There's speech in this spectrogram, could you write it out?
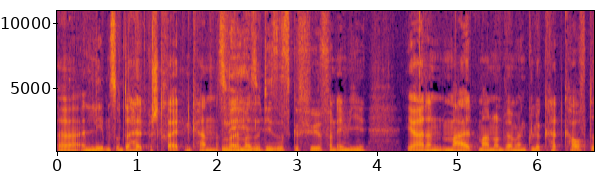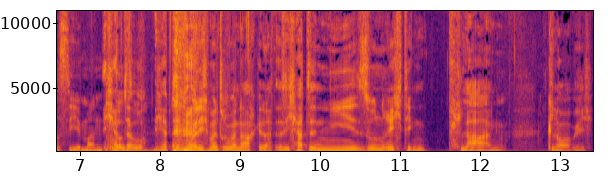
äh, einen Lebensunterhalt bestreiten kann. Das war Nee. immer so dieses Gefühl von irgendwie, ja, dann malt man und wenn man Glück hat, kauft das jemand Ich oder habe da, so. auch- ich hab da neulich mal drüber nachgedacht. Also ich hatte nie so einen richtigen Plan, glaube ich.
